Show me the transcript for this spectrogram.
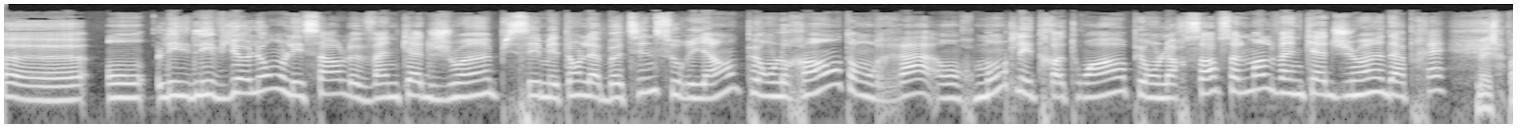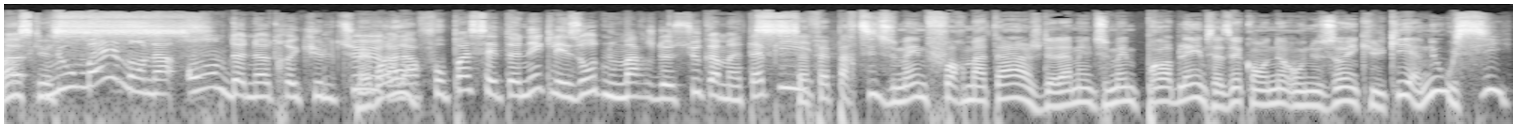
euh, on, les, les, violons, on les sort le 24 juin, puis c'est, mettons, la bottine souriante, puis on le rentre, on, on remonte les trottoirs, puis on le ressort seulement le 24 juin d'après. Mais je pense euh, que nous-mêmes, on a honte de notre culture. Alors, Alors, faut pas s'étonner que les autres nous marchent dessus comme un tapis. Ça fait partie du même formatage, de la même, du même problème. C'est-à-dire qu'on on nous a inculqué à nous aussi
